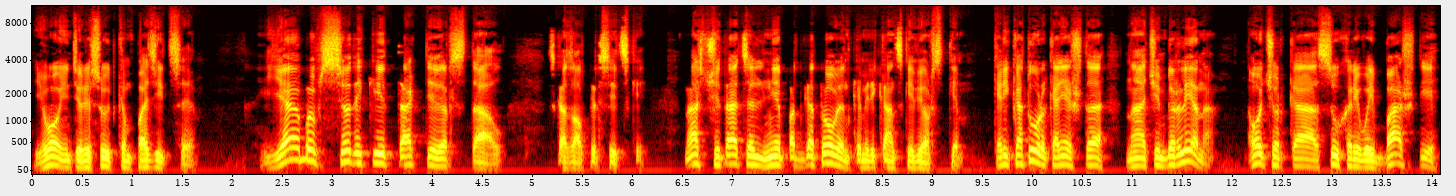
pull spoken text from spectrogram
Его интересует композиция. «Я бы все-таки так не верстал», — сказал Персидский. «Наш читатель не подготовлен к американской верстке. Карикатура, конечно, на Чемберлена. Очерка Сухаревой башни.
